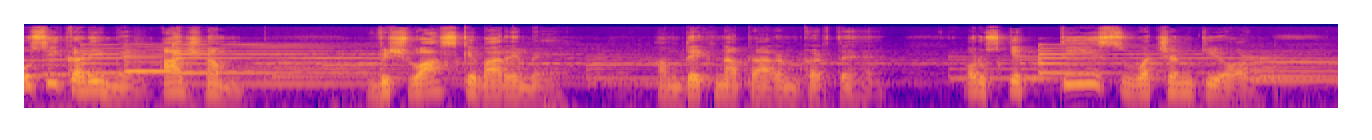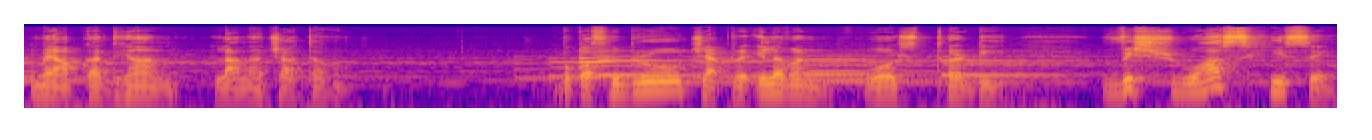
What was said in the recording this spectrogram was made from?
उसी कड़ी में आज हम विश्वास के बारे में हम देखना प्रारंभ करते हैं। और उसके तीस वचन की ओर मैं आपका ध्यान लाना चाहता हूँ। Book of Hebrew chapter 11 verse 30 विश्वास ही से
